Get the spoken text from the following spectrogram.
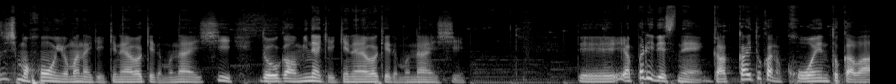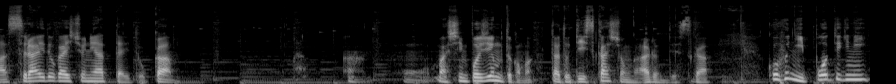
ずしも本を読まなきゃいけないわけでもないし動画を見なきゃいけないわけでもないしでやっぱりですね学会とかの講演とかはスライドが一緒にあったりとかまあ、シンポジウムとかもだとディスカッションがあるんですがこういうふうに一方的に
